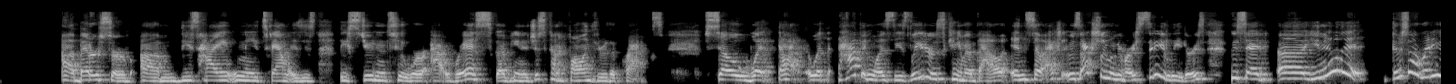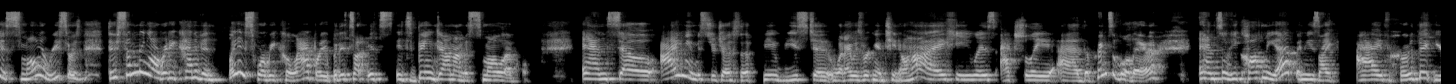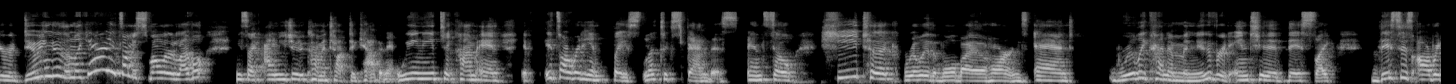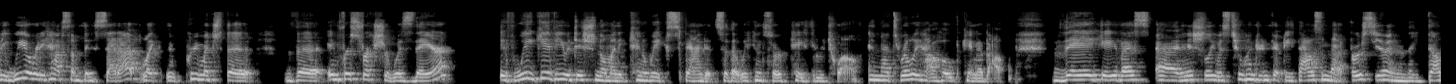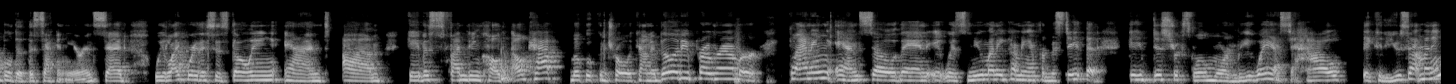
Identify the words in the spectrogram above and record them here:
uh, better serve um, these high needs families, these, these students who were at risk of, you know, just kind of falling through the cracks. So what that what happened was these leaders came about, and so actually it was actually one of our city leaders who said, uh, you know that there's already a smaller resource. There's something already kind of in place where we collaborate, but it's it's it's being done on a small level. And so I knew Mr. Joseph. He used to when I was working at Chino High. He was actually uh, the principal there, and so he called me up and he's like, "I've heard that you're doing this." I'm like, "Yeah, it's on a smaller level." He's like, "I need you to come and talk to cabinet. We need to come and if it's already in place, let's expand this." And so he took really the bull by the horns and really kind of maneuvered into this like this is already we already have something set up like pretty much the the infrastructure was there if we give you additional money, can we expand it so that we can serve K through 12? And that's really how Hope came about. They gave us uh, initially was 250,000 that first year, and then they doubled it the second year and said, we like where this is going and um, gave us funding called LCAP, Local Control Accountability Program or planning. And so then it was new money coming in from the state that gave districts a little more leeway as to how they could use that money.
